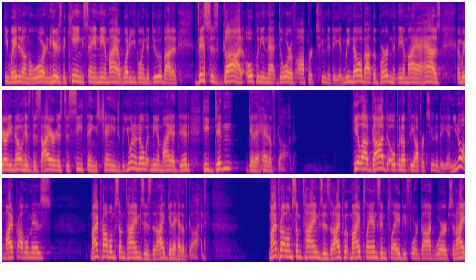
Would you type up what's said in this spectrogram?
He waited on the Lord, and here's the king saying, Nehemiah, what are you going to do about it? This is God opening that door of opportunity. And we know about the burden that Nehemiah has, and we already know his desire is to see things change. But you want to know what Nehemiah did? He didn't get ahead of God, he allowed God to open up the opportunity. And you know what my problem is? My problem sometimes is that I get ahead of God. My problem sometimes is that I put my plans in play before God works, and I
